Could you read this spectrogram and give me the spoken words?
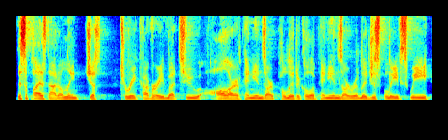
This applies not only just to recovery, but to all our opinions, our political opinions, our religious beliefs. We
